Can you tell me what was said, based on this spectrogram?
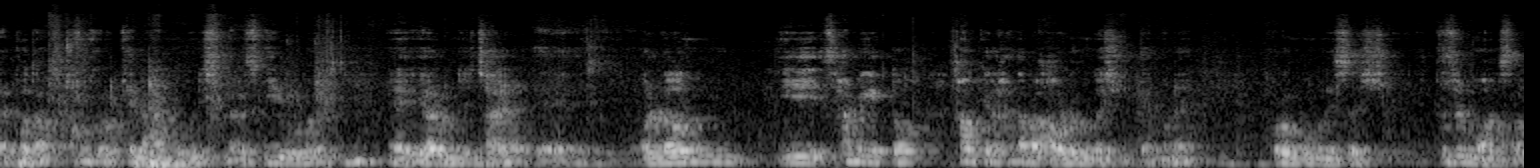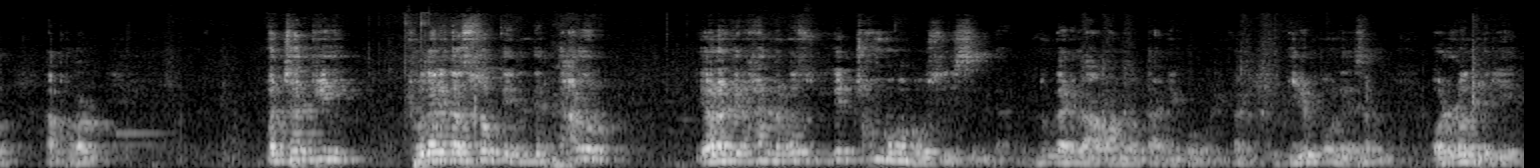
에, 보도가 좀 그렇게 나갈 부분이 있습니다. 그래서 이 부분은 에, 여러분들이 잘 에, 언론 이 사명이 또 한국교를 하나로 아우르는 것이기 때문에 그런 부분에서 시- 뜻을 모아서 앞으로 어차피 교단이 다 수속돼 있는데 따로 연합회를 한다는 것은 이게 처음 보면 볼수 있습니다. 눈 가리고 아무하는 것도 아니고 그러니까 부분에서는 언론들이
